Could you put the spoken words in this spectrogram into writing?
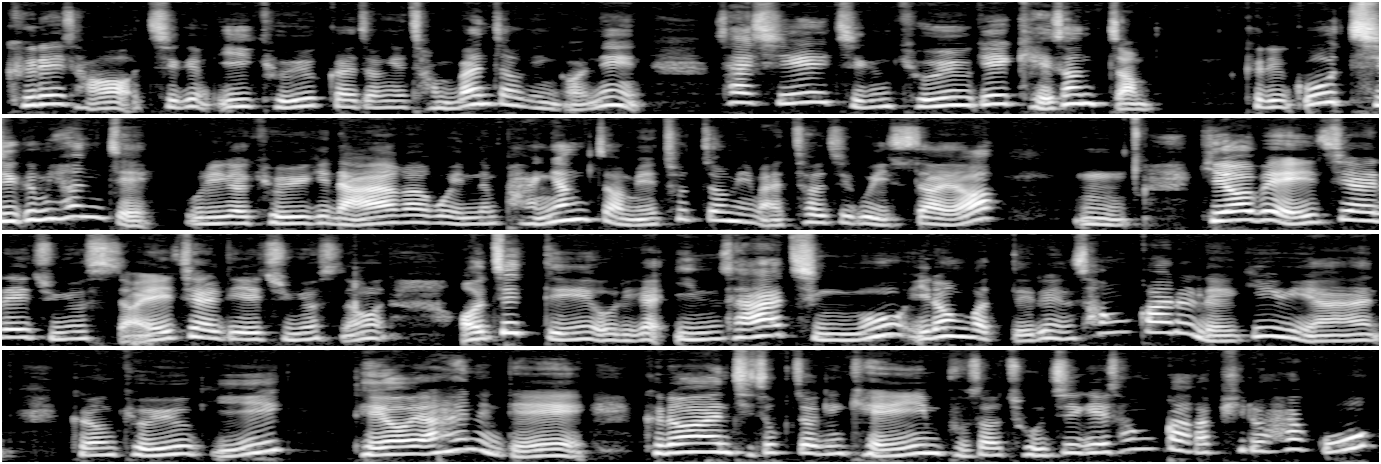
그래서 지금 이 교육 과정의 전반적인 거는 사실 지금 교육의 개선점 그리고 지금 현재 우리가 교육이 나아가고 있는 방향점에 초점이 맞춰지고 있어요. 음, 기업의 HR의 중요성, HRD의 중요성은 어쨌든 우리가 인사, 직무 이런 것들은 성과를 내기 위한 그런 교육이 되어야 하는데 그러한 지속적인 개인 부서 조직의 성과가 필요하고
